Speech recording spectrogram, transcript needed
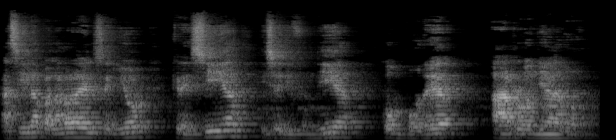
Así la palabra del Señor crecía y se difundía con poder arrollado.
